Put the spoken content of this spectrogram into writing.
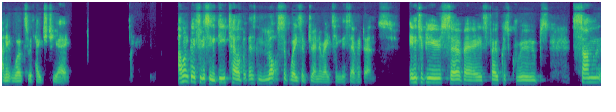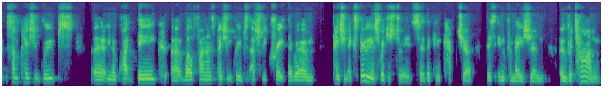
and it works with HTA. I won't go through this in detail, but there's lots of ways of generating this evidence. Interviews, surveys, focus groups, some, some patient groups, uh, you know, quite big, uh, well-financed patient groups actually create their own patient experience registries so they can capture this information over time.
